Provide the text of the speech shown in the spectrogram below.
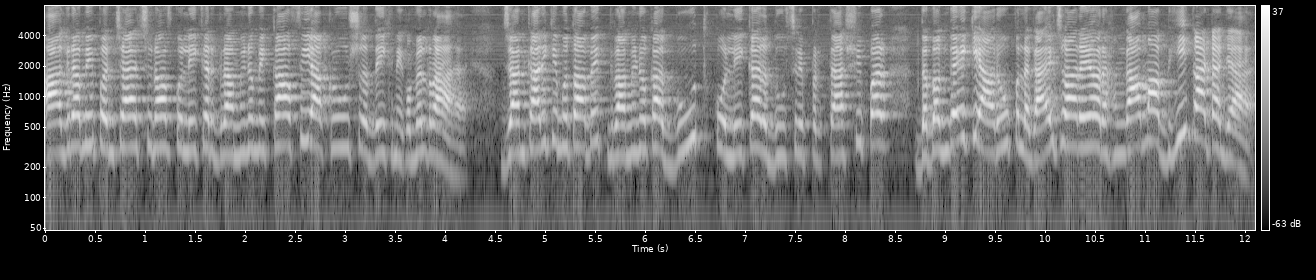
आगरा में पंचायत चुनाव को लेकर ग्रामीणों में काफ़ी आक्रोश देखने को मिल रहा है। जानकारी के मुताबिक ग्रामीणों का बूथ को लेकर दूसरे प्रत्याशी पर दबंगई के आरोप लगाए जा रहे हैं और हंगामा भी काटा गया है।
